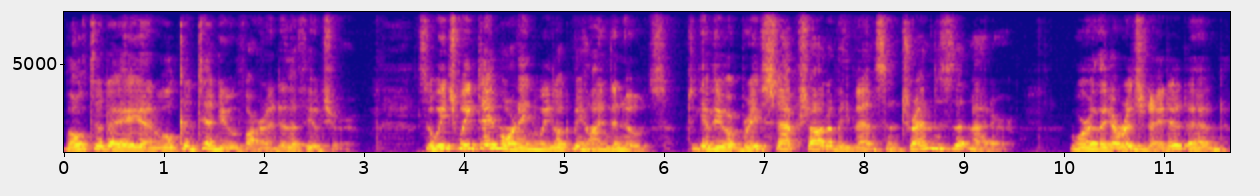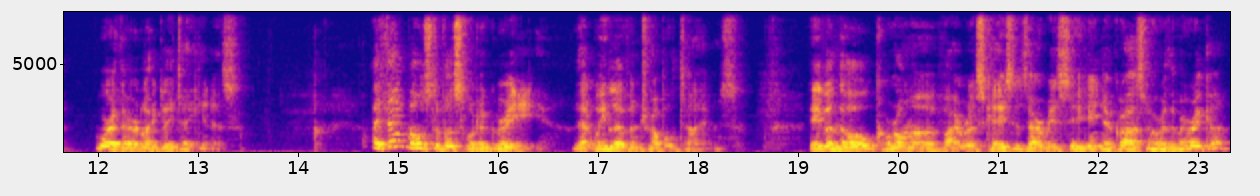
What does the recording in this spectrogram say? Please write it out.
both today and will continue far into the future. So each weekday morning, we look behind the news to give you a brief snapshot of events and trends that matter, where they originated, and where they're likely taking us. I think most of us would agree that we live in troubled times. Even though coronavirus cases are receding across North America,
